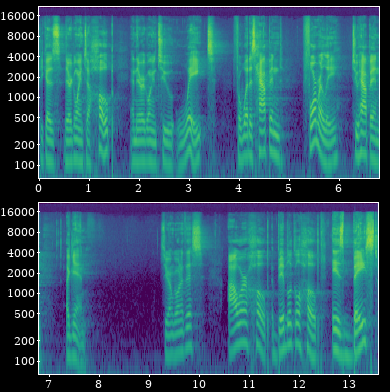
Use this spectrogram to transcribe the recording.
because they're going to hope and they're going to wait for what has happened formerly to happen again. See where I'm going with this? Our hope, biblical hope, is based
